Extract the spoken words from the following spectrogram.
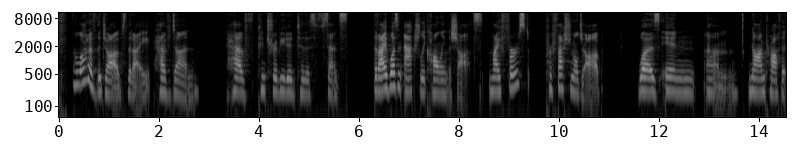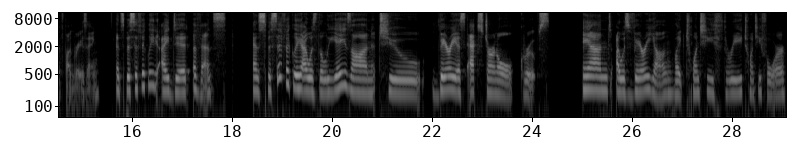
a lot of the jobs that I have done have contributed to this sense that I wasn't actually calling the shots. My first professional job was in um, nonprofit fundraising. And specifically, I did events. And specifically, I was the liaison to various external groups. And I was very young, like 23, 24.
